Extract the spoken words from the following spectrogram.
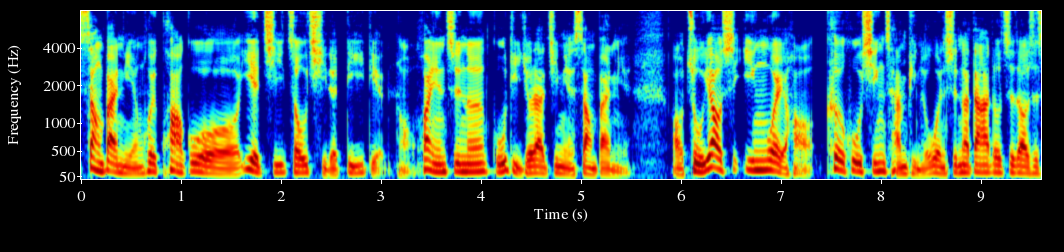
上半年会跨过业绩周期的低点，哦，换言之呢，谷底就在今年上半年，哦，主要是因为哈客户新产品的问世，那大家都知道是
